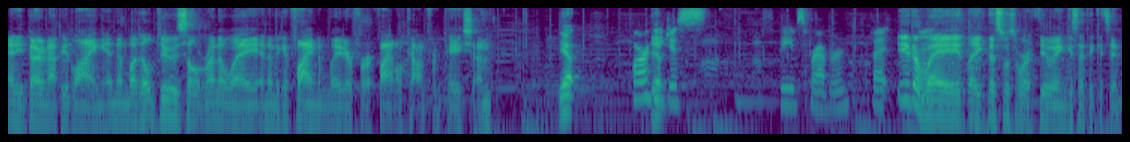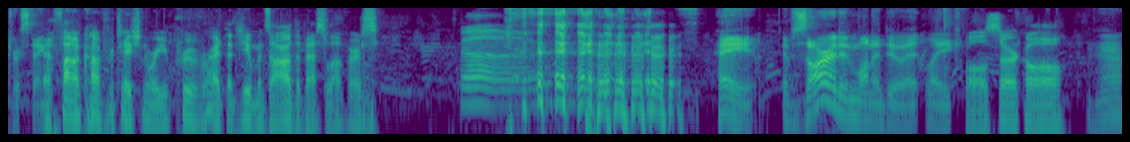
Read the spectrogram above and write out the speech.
and he better not be lying and then what he'll do is he'll run away and then we can find him later for a final confrontation. Yep. Or he Yep. just leaves forever. But Either way, like this was worth doing because I think it's interesting. a final confrontation where you prove right that humans are the best lovers. uh, Hey, if Zara didn't want to do it, like Full circle. yeah.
